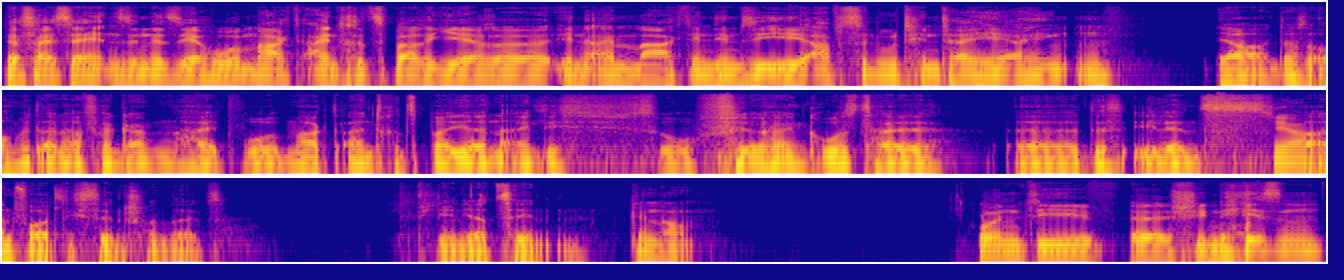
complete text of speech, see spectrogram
Das heißt, da hätten sie eine sehr hohe Markteintrittsbarriere in einem Markt, in dem sie eh absolut hinterherhinken. Ja, und das auch mit einer Vergangenheit, wo Markteintrittsbarrieren eigentlich so für einen Großteil äh, des Elends Ja. verantwortlich sind, schon seit vielen Jahrzehnten. Genau. Und die äh, Chinesen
